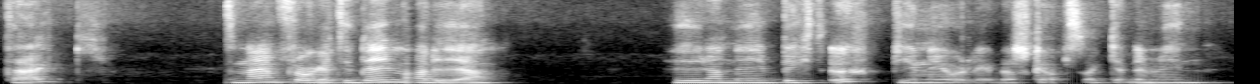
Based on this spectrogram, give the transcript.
Tack. Sen har jag en fråga till dig Maria. Hur har ni byggt upp Juniorledarskapsakademin?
